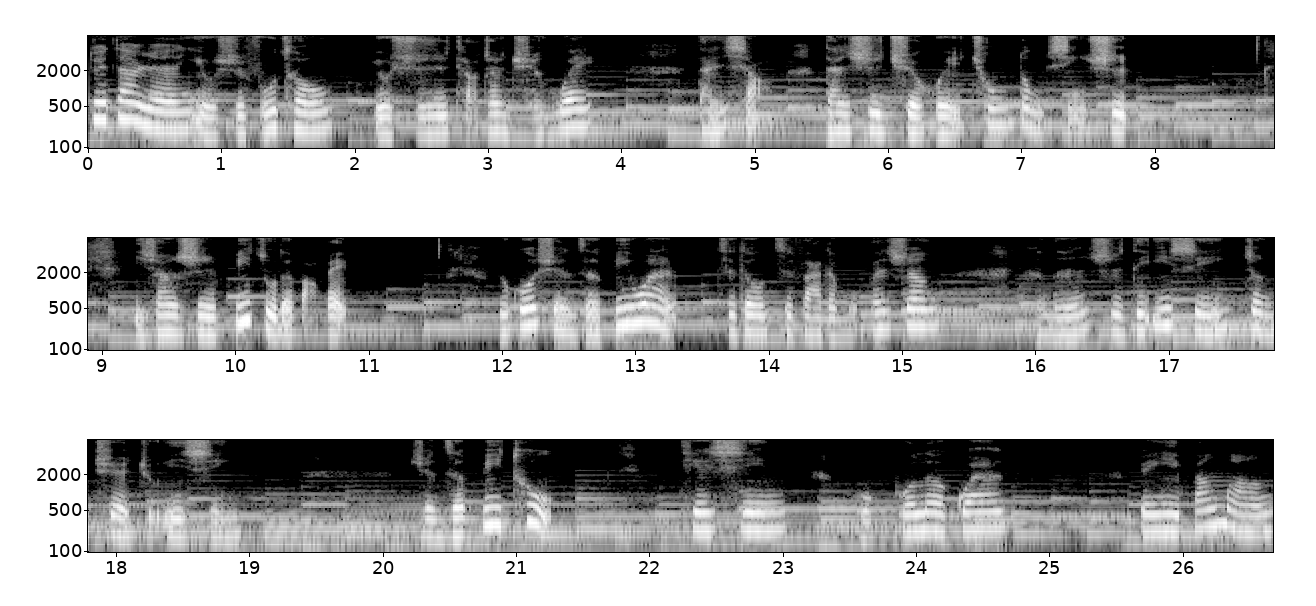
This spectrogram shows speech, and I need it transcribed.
对大人有时服从，有时挑战权威。胆小，但是却会冲动行事。以上是 B 组的宝贝。如果选择 B one 自动自发的模范生，可能是第一型正确主义型。选择 B two 贴心。活泼乐观，愿意帮忙，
